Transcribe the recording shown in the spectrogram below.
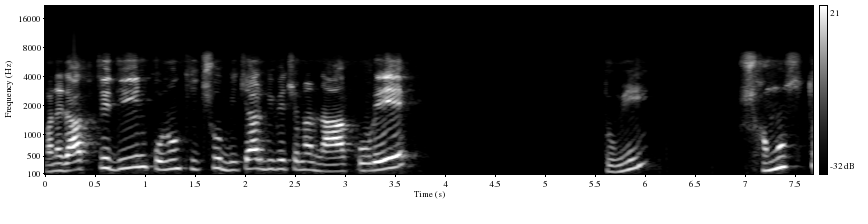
মানে রাত্রি দিন কোনো কিছু বিচার বিবেচনা না করে তুমি সমস্ত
